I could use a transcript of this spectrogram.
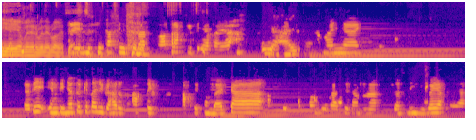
iya iya benar-benar banget ya sudah kontrak gitu ya kayak iya namanya gitu. jadi intinya tuh kita juga harus aktif aktif membaca aktif konsultasi sama dosen juga ya kayak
